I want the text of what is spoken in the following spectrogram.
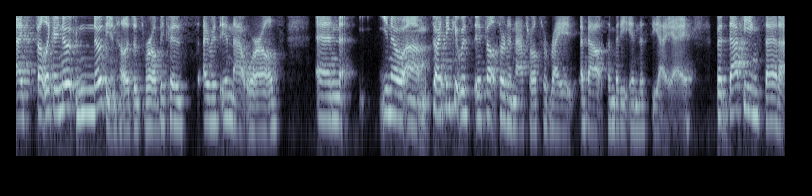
I felt like I know, know the intelligence world because I was in that world. And, you know, um, so I think it was, it felt sort of natural to write about somebody in the CIA. But that being said, I,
